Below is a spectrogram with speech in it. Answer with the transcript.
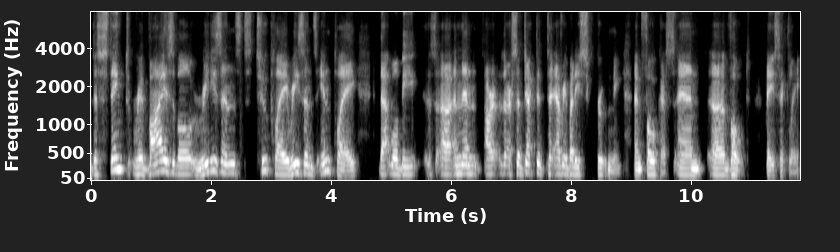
distinct revisable reasons to play, reasons in play that will be, uh, and then are, are subjected to everybody's scrutiny and focus and uh, vote basically.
